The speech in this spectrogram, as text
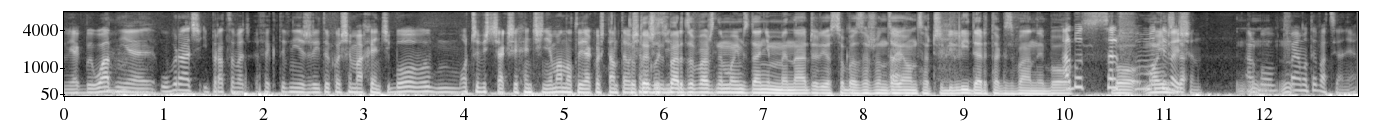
y, jakby ładnie ubrać i pracować efektywnie, jeżeli tylko się ma chęci, bo mm, oczywiście jak się chęci nie ma, no to jakoś tam te To 8 też jest godzin... bardzo ważny moim zdaniem menadżer i osoba zarządzająca, czyli lider tak zwany, bo... Albo bo zda- self-motivation, albo twoja motywacja, nie?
